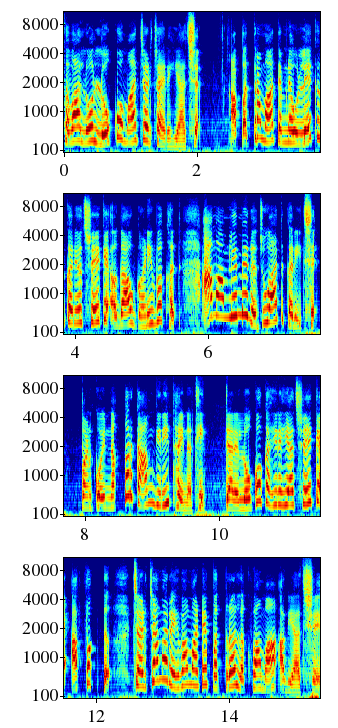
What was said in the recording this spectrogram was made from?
સવાલો લોકોમાં ચર્ચાઈ રહ્યા છે. આ પત્રમાં તેમણે ઉલ્લેખ કર્યો છે કે અગાઉ ઘણી વખત આ મામલે મેં રજૂઆત કરી છે, પણ કોઈ નક્કર કામગીરી થઈ નથી. ત્યારે લોકો કહી રહ્યા છે કે આ ફક્ત ચર્ચામાં રહેવા માટે પત્ર લખવામાં આવ્યા છે.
